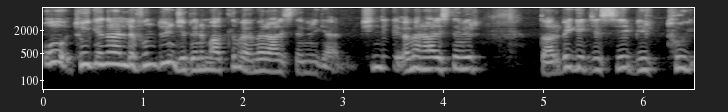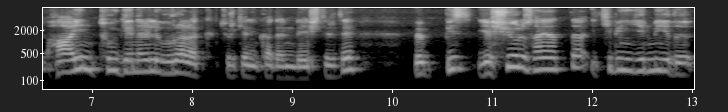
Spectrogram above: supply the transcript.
O Tu General lafını duyunca benim aklıma Ömer Halis Demir geldi. Şimdi Ömer Halis Demir darbe gecesi bir tu, hain Tu Generali vurarak Türkiye'nin kaderini değiştirdi. Ve biz yaşıyoruz hayatta 2020 yılı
